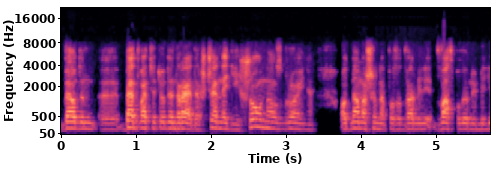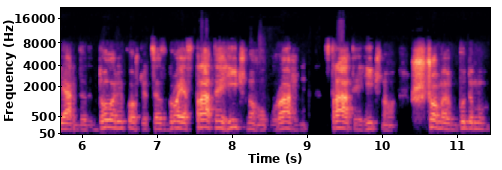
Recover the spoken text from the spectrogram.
Б-1, е, Б-21 Райдер ще не дійшов на озброєння. Одна машина поза 2 мілі... 2,5 мільярди доларів коштує. Це зброя стратегічного ураження. Стратегічного, що ми будемо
